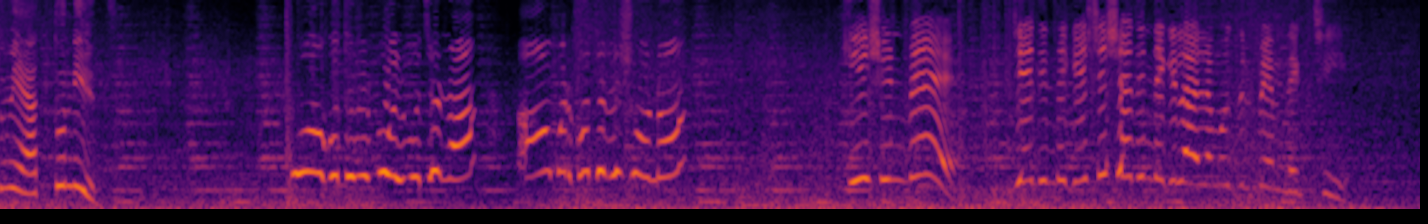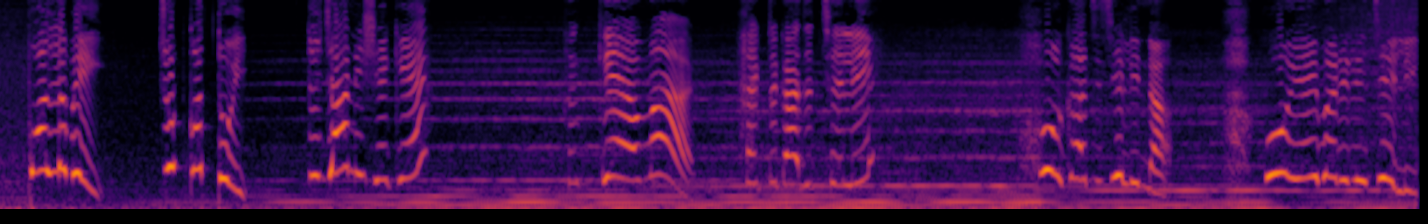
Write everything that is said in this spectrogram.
তুমি এত নিচ ওগো তুমি ভুল বুঝো না। আমার কথাটা শোনো। কি শুনবে? যেদিন থেকে এসে সেদিন থেকে লাইলা মজদুর প্রেম দেখছি। পল্লবী চুপ কর তুই। তুই জানিস এ কে? কে আমার? একটা কাজের ছেলে? ও কাজের ছেলে না। ও এই বাড়িরই ছেলে।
